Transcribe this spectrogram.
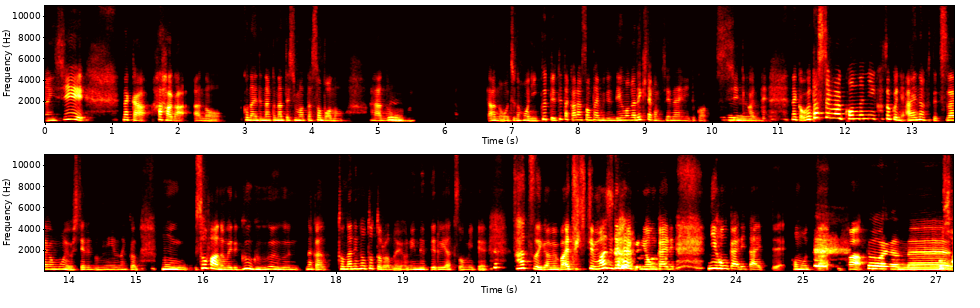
ないし、なんか母があのこの間亡くなってしまった祖母のあの、うんあのお家の方に行くって言ってたからそのタイミングで電話ができたかもしれないとかし、うんとかってなんか私はこんなに家族に会えなくて辛い思いをしてるのになんかもうソファーの上でグーグーグーグーなんか隣のトトロのように寝てるやつを見て殺意が芽生えてきてマジで早く日本帰り 日本帰りたいって思ったとかそうやおね。正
